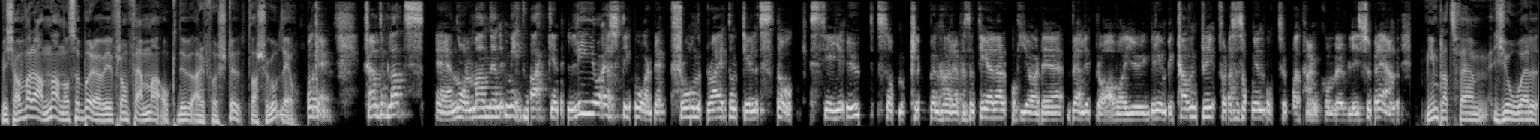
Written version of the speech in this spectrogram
Vi kör varannan och så börjar vi från femma och du är först ut. Varsågod Leo. Okej. Okay. Femte plats. Eh, norrmannen, mittbacken Leo Östigård från Brighton till Stoke. Ser ju ut som klubben han representerar och gör det väldigt bra. Var ju grym i Coventry förra säsongen och tror att han kommer bli suverän. Min plats fem, Joel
